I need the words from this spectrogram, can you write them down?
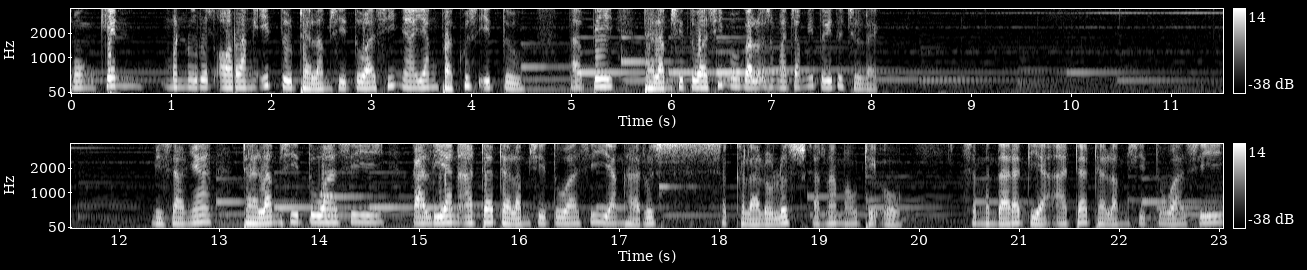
Mungkin menurut orang itu dalam situasinya yang bagus itu. Tapi dalam situasimu kalau semacam itu itu jelek. Misalnya dalam situasi kalian ada dalam situasi yang harus segera lulus karena mau DO. Sementara dia ada dalam situasi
